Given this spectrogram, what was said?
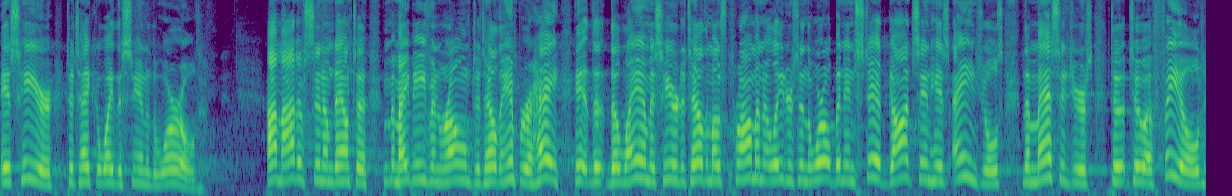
is here to take away the sin of the world. I might have sent them down to maybe even Rome to tell the emperor, hey, eh, the, the lamb is here to tell the most prominent leaders in the world. But instead, God sent his angels, the messengers, to, to a field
